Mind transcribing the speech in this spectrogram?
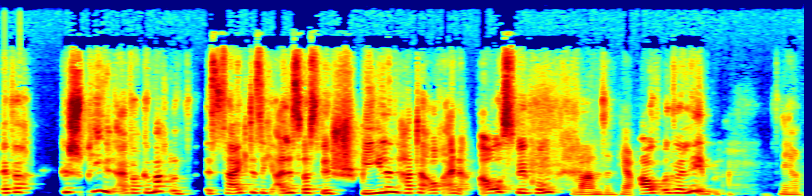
einfach gespielt, einfach gemacht und es zeigte sich, alles, was wir spielen, hatte auch eine Auswirkung Wahnsinn, ja. auf unser Leben. Ja,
